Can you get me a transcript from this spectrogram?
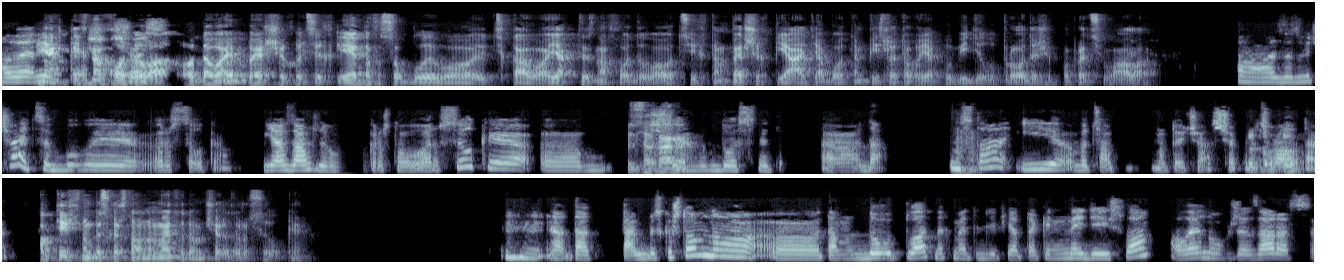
Але ну Як ти знаходила? щось От давай перших оцих клієнтів особливо цікаво. Як ти знаходила оцих там перших п'ять або там після того, як у відділу продажів попрацювала? А, Зазвичай це були розсилки. Я завжди використовувала розсилки. е, Ще був досвід, е, да. Інста і WhatsApp на той час ще працювала тобто- так. Фактично безкоштовним методом через розсилки. Так, так, безкоштовно. е, Там до платних методів я так і не дійшла, але ну вже зараз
